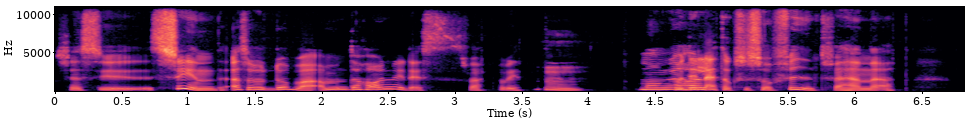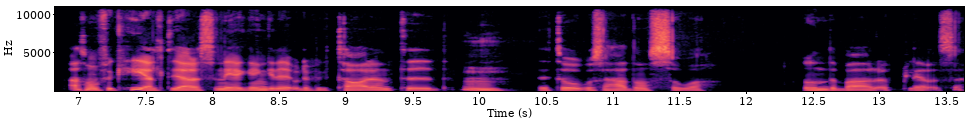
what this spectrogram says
Känns ju synd. Alltså då bara, men då har ni det svart på vitt. Mm. Många Och det har, lät också så fint för henne att, att hon fick helt göra sin egen grej och det fick ta den tid Mm. det tog. Och så hade hon så underbar upplevelse.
